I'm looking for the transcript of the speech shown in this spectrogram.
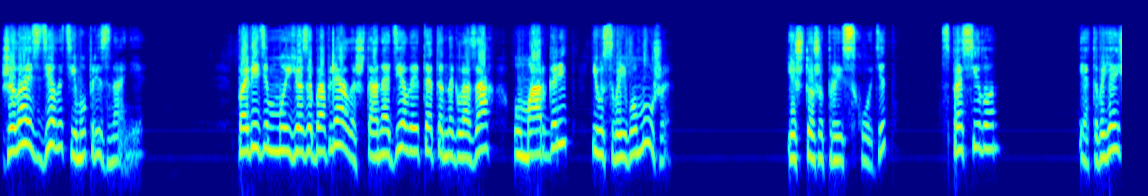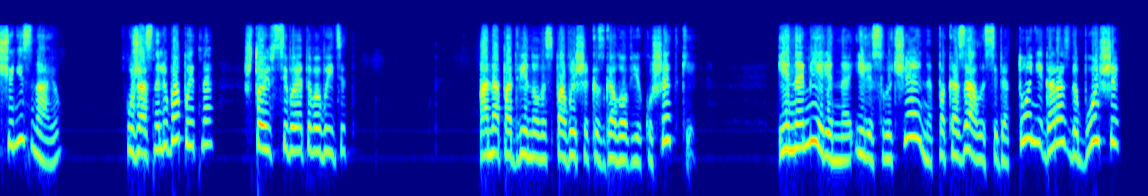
желая сделать ему признание. По-видимому, ее забавляло, что она делает это на глазах у Маргарет и у своего мужа. — И что же происходит? — спросил он. — Этого я еще не знаю. Ужасно любопытно, что из всего этого выйдет. Она подвинулась повыше к изголовью кушетки и намеренно или случайно показала себя Тони гораздо больше,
